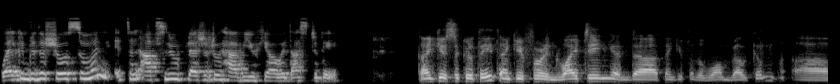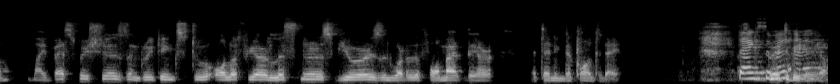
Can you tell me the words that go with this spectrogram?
Welcome to the show, Suman. It's an absolute pleasure to have you here with us today. Thank you, Sukriti. Thank you for inviting and uh, thank you for the warm welcome. Uh, my best wishes and greetings to all of your listeners, viewers, and whatever format they are attending the call today. Thanks, Suman.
